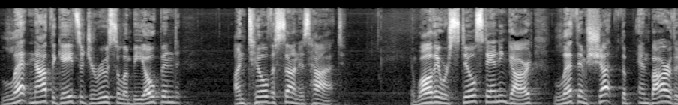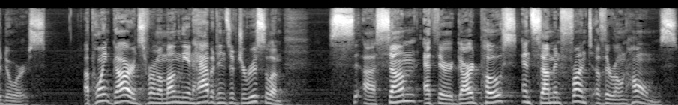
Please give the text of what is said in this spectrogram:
Let not the gates of Jerusalem be opened until the sun is hot. And while they were still standing guard, let them shut the, and bar the doors. Appoint guards from among the inhabitants of Jerusalem, uh, some at their guard posts and some in front of their own homes.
